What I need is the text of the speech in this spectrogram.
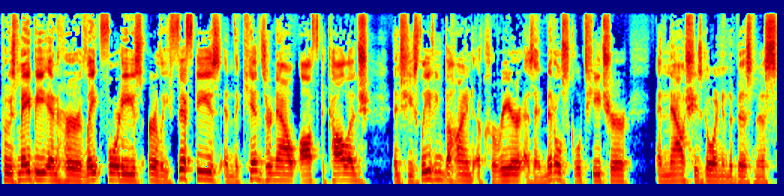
who's maybe in her late 40s, early 50s, and the kids are now off to college, and she's leaving behind a career as a middle school teacher, and now she's going into business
